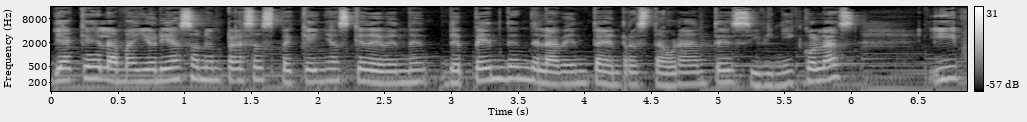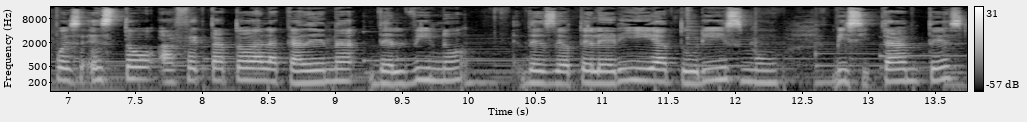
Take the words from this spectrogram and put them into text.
ya que la mayoría son empresas pequeñas que dependen de la venta en restaurantes y vinícolas. Y pues esto afecta a toda la cadena del vino, desde hotelería, turismo, visitantes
